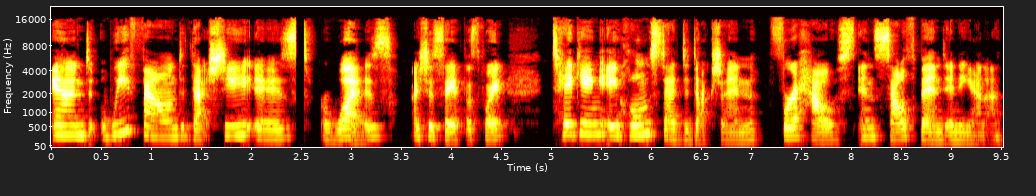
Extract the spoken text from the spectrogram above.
and we found that she is, or was, I should say at this point, taking a homestead deduction for a house in South Bend, Indiana.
